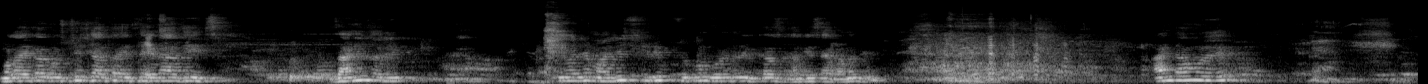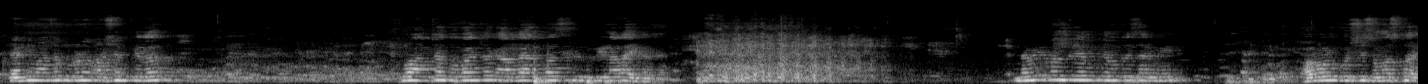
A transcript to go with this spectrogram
मला एका गोष्टीची आता इथे येण्याआधीच जाणीव झाली. ती म्हणजे माझी स्क्रिप्ट चुकून कोणीतरी विकास घागे साहेबांना दिली. आणि त्यामुळे त्यांनी माझं पूर्ण भाषण केलं. तो आमच्या दोघांच्या कार्यालयातला स्क्रिप्ट लिहिणारा एकच नवीन मंत्री मुख्यमंत्री सर मी. हळूहळू गोष्टी समजतोय.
